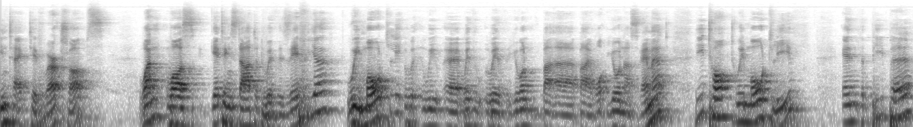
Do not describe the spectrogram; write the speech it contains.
interactive workshops. One was getting started with Zephyr, remotely uh, with, with uh, by Jonas Remmert. He talked remotely and the people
